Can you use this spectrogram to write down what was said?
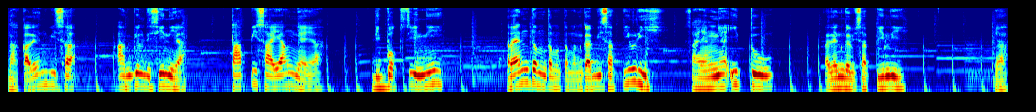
nah kalian bisa ambil di sini ya. Tapi sayangnya ya di box ini random teman-teman nggak bisa pilih. Sayangnya itu kalian nggak bisa pilih ya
